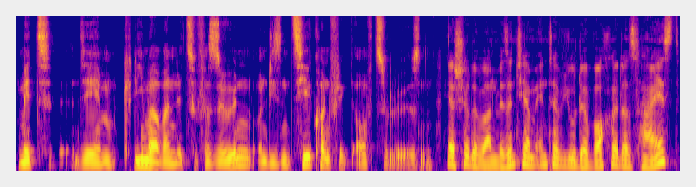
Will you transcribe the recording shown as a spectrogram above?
mit dem Klimawandel zu versöhnen und diesen Zielkonflikt aufzulösen. Herr Schirdewan, wir sind hier im Interview der Woche. Das heißt,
